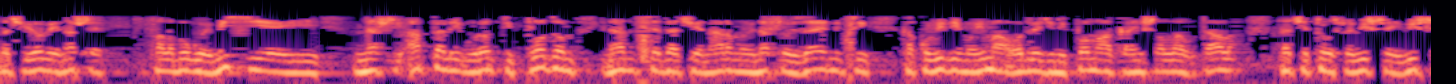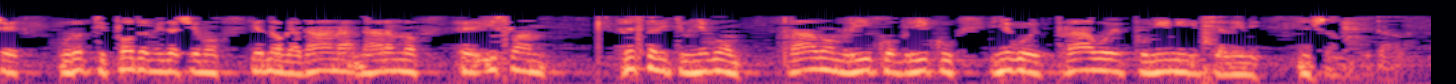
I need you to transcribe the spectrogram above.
da će i ove naše, hvala Bogu, emisije i naši apeli uroditi plodom i nadati se da će naravno i našoj zajednici, kako vidimo, ima određeni pomaka, inša Allah, da će to sve više i više uroditi plodom i da ćemo jednoga dana, naravno, e, islam predstaviti u njegovom pravom liku, obliku i njegovoj pravoj punini i cijelini. Inša Allah.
